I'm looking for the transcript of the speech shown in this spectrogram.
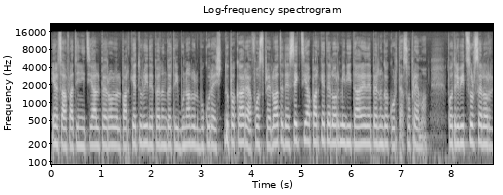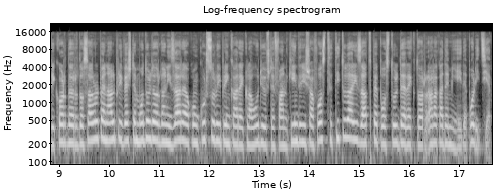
El s-a aflat inițial pe rolul parchetului de pe lângă Tribunalul București, după care a fost preluat de secția parchetelor militare de pe lângă Curtea Supremă. Potrivit surselor Recorder, dosarul penal privește modul de organizare a concursului prin care Claudiu Ștefan Kindriș a fost titularizat pe postul de rector al Academiei de Poliție.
